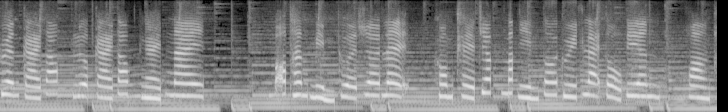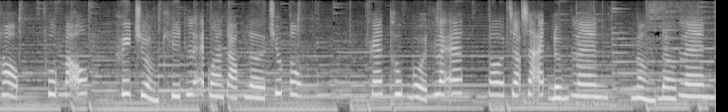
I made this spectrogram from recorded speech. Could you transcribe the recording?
khuyên cài tóc, lựa cài tóc ngày nay. Mẫu thân mỉm cười rơi lệ, không thể chấp mắt nhìn tôi quỳ lại tổ tiên, hoàng hậu, phụ mẫu, khi trưởng khi lễ quan đọc lời chúc tụng. Kết thúc buổi lễ, tôi chậm rãi đứng lên, ngẩng đầu lên,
